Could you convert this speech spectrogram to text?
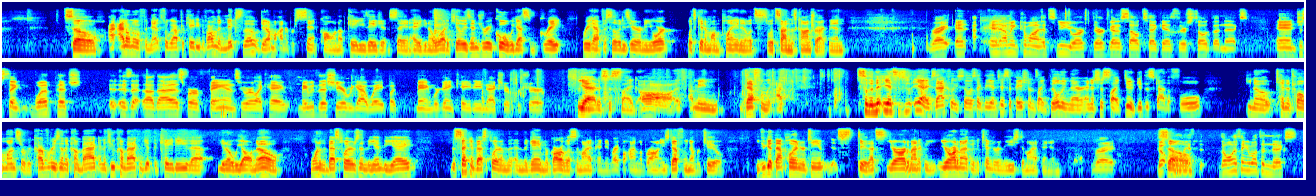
So I, I don't know if the Nets will go after KD. But if I'm the Knicks, though, dude, I'm 100 percent calling up KD's agent and saying, hey, you know what, Achilles injury, cool. We got some great rehab facilities here in New York. Let's get him on the plane and let's let's sign this contract, man. Right, and and I mean, come on, it's New York. They're going to sell tickets. They're still the Knicks, and just think what a pitch is that uh, that is for fans who are like, hey, maybe this year we got to wait, but man, we're getting KD next year for sure. Yeah, it's just like, oh, I mean, definitely. I, so the yeah, just, yeah, exactly. So it's like the anticipation's like building there, and it's just like, dude, give this guy the full, you know, ten to twelve months of recovery's going to come back, and if you come back and get the KD that you know we all know, one of the best players in the NBA, the second best player in the in the game, regardless, in my opinion, right behind LeBron, he's definitely number two. If you get that player on your team, it's dude, that's you're automatically you're automatically a contender in the East, in my opinion. Right. The So- only th- the only thing about the Knicks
